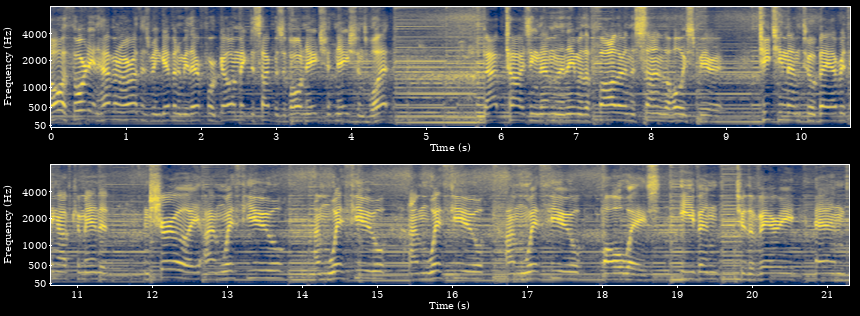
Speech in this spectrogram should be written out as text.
all authority in heaven and earth has been given to me. Therefore, go and make disciples of all nations. What? Baptizing them in the name of the Father and the Son and the Holy Spirit, teaching them to obey everything I've commanded. And surely I'm with you, I'm with you, I'm with you, I'm with you always, even to the very end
